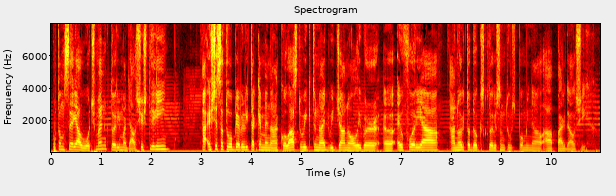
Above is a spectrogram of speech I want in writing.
potom seriál Watchmen, ktorý má ďalšie 4, a ešte sa tu objavili také mená ako Last Week Tonight with John Oliver, uh, Euphoria, Unorthodox, ktorú som tu už spomínal a pár ďalších.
